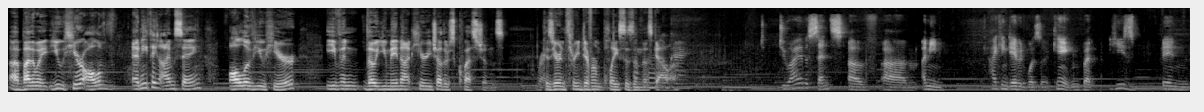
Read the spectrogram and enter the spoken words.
Uh, by the way, you hear all of anything I'm saying, all of you hear, even though you may not hear each other's questions. Because right. you're in three different places in this gala. do I have a sense of? Um, I mean, High King David was a king, but he's been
